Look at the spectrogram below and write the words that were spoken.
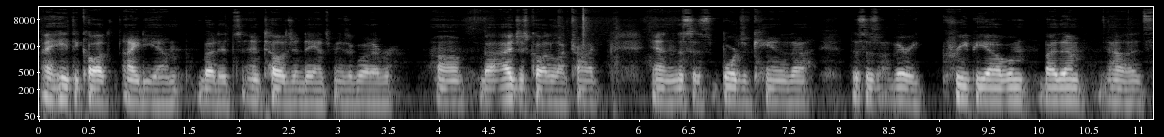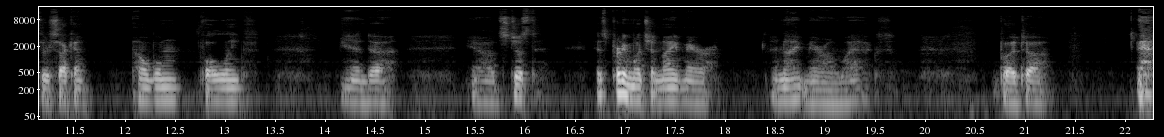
I hate to call it IDM, but it's intelligent dance music, whatever. Um, but I just call it electronic. And this is Boards of Canada. This is a very creepy album by them. Uh, it's their second album, full length. And, uh, you know, it's just, it's pretty much a nightmare. A nightmare on wax. But, uh,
